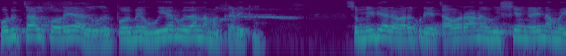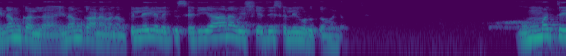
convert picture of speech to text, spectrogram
கொடுத்தால் குறையாது. எப்போதுமே உயர்வு தான் நமக்கு கிடைக்கும். ஸோ மீடியாவில் வரக்கூடிய தவறான விஷயங்களை நம்ம இனம் கல்ல இனம் காண வேண்டும். பிள்ளைகளுக்கு சரியான விஷயத்தை சொல்லிக் கொடுக்க வேண்டும். உம்மத்தை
